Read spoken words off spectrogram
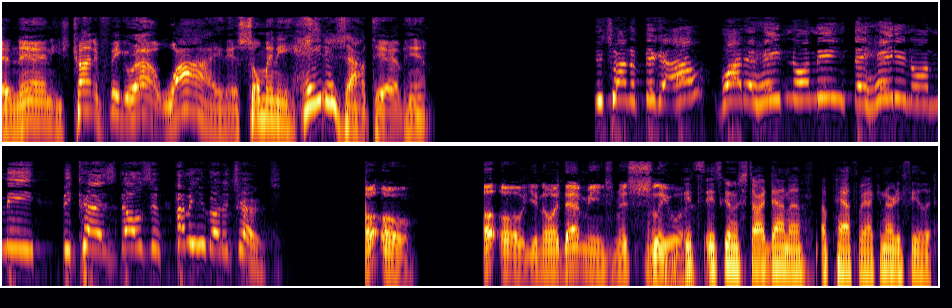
And then he's trying to figure out why there's so many haters out there of him. You trying to figure out why they're hating on me? They hating on me because those are, how many of you go to church? Uh oh. Uh oh. You know what that means, Miss Sliwa? It's it's going to start down a, a pathway. I can already feel it.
